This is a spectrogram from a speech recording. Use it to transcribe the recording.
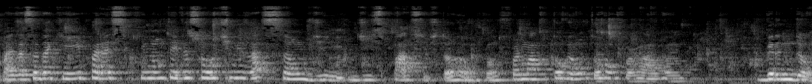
Mas essa daqui parece que não teve essa otimização de, de espaço de torrão. Quando formava o torrão, o torrão formava grandão,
